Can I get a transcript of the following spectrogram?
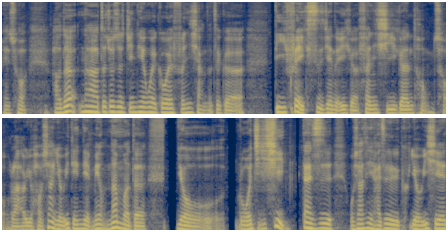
没错，好的，那这就是今天为各位分享的这个 Deepfake 事件的一个分析跟统筹啦。有好像有一点点没有那么的有逻辑性，但是我相信还是有一些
